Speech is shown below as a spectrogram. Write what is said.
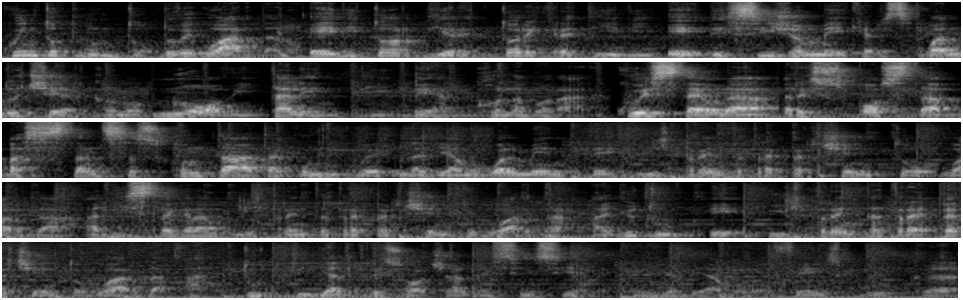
Quinto punto, dove guardano editor, direttori creativi e decision makers quando cercano nuovi talenti per collaborare. Questa è una risposta abbastanza scontata, comunque la diamo ugualmente. Il 33% guarda ad Instagram, il 33% guarda a YouTube e il 33% guarda a tutti gli altri social messi insieme. Quindi abbiamo Facebook,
